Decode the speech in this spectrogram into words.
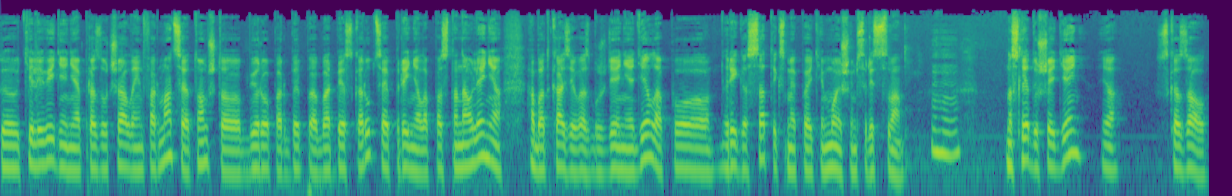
телевидение прозвучала информация о том, что Бюро по борьбе с коррупцией приняло постановление об отказе возбуждения дела по Rīgas Satiksme по этим моющим средствам. Угу. На следующий день я сказал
